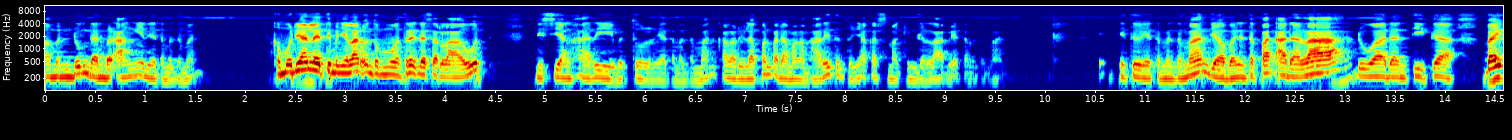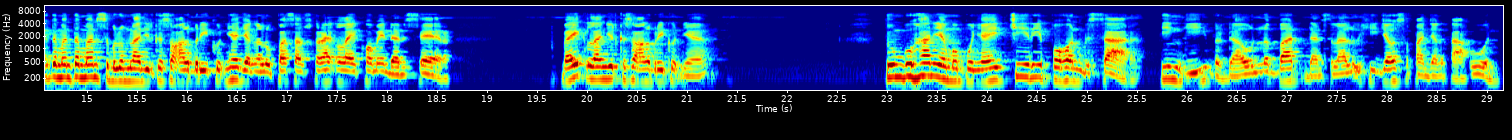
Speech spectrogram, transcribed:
uh, mendung dan berangin ya teman-teman. Kemudian Leti menyelam untuk memotret dasar laut di siang hari. Betul ya teman-teman. Kalau dilakukan pada malam hari tentunya akan semakin gelap ya teman-teman. Itu ya teman-teman. Jawaban yang tepat adalah 2 dan 3. Baik teman-teman, sebelum lanjut ke soal berikutnya, jangan lupa subscribe, like, komen, dan share. Baik, lanjut ke soal berikutnya. Tumbuhan yang mempunyai ciri pohon besar, tinggi, berdaun lebat, dan selalu hijau sepanjang tahun.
